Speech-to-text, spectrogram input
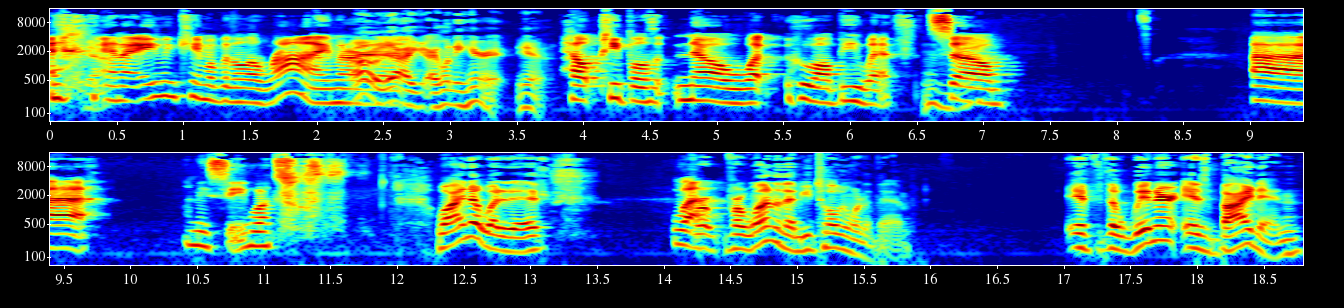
And I even came up with a little rhyme Oh yeah, I, I want to hear it. Yeah. help people know what who I'll be with. So, uh, let me see what's Well, I know what it is. what. For, for one of them, you told me one of them. If the winner is Biden,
